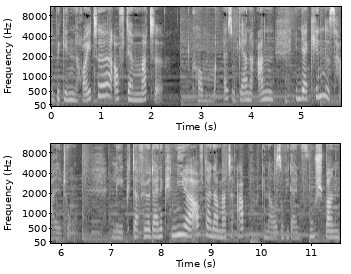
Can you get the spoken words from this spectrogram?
Wir beginnen heute auf der Matte. Komm also gerne an in der Kindeshaltung. Leg dafür deine Knie auf deiner Matte ab, genauso wie dein Fußspann.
